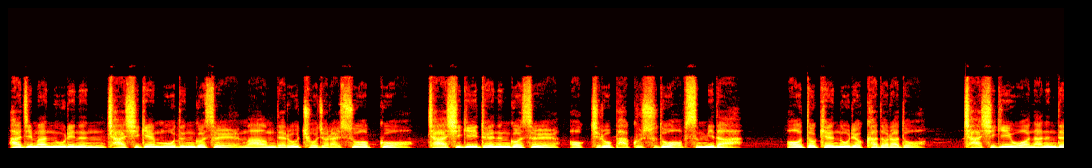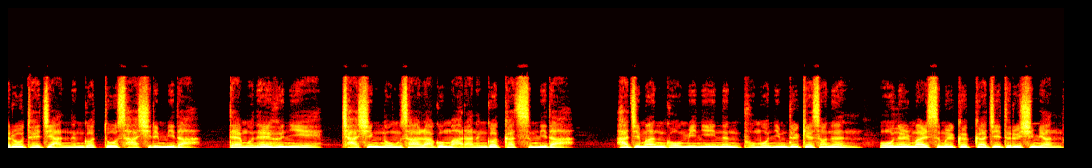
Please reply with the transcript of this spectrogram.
하지만 우리는 자식의 모든 것을 마음대로 조절할 수 없고 자식이 되는 것을 억지로 바꿀 수도 없습니다. 어떻게 노력하더라도 자식이 원하는 대로 되지 않는 것도 사실입니다. 때문에 흔히 자식 농사라고 말하는 것 같습니다. 하지만 고민이 있는 부모님들께서는 오늘 말씀을 끝까지 들으시면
